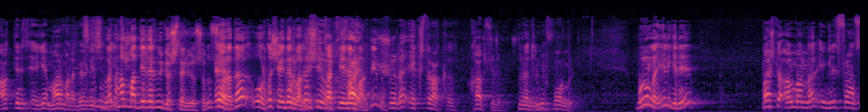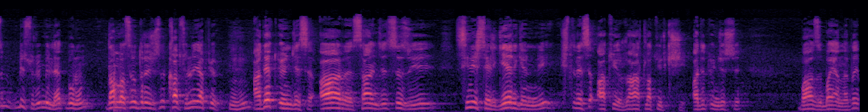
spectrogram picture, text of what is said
Akdeniz, Ege, Marmara bölgesinde Siz bunların ham maddelerini gösteriyorsunuz. Evet. Sonra da orada şeyler var, bitki şey Hayır, var değil mi? Hmm. Şurada ekstrak kapsülü, üretilmiş formül. Bununla ilgili başta Almanlar, İngiliz, Fransız bir sürü millet bunun damlasını, drajisini, kapsülünü yapıyor. Adet öncesi ağrı, sancı, sızıyı, sinirsel gerginliği, stresi atıyor, rahatlatıyor kişiyi. Adet öncesi bazı bayanlarda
